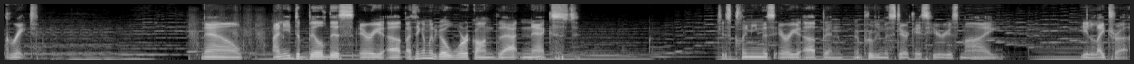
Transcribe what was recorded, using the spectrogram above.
Great. Now, I need to build this area up. I think I'm going to go work on that next. Just cleaning this area up and improving the staircase. Here is my elytra.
